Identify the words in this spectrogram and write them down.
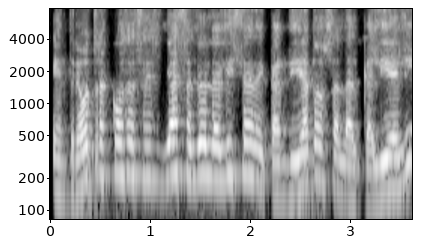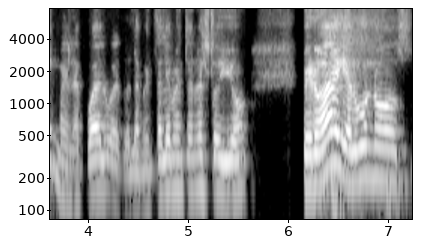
entre otras cosas, es ya salió la lista de candidatos a la alcaldía de Lima, en la cual, bueno, lamentablemente no estoy yo, pero hay algunos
